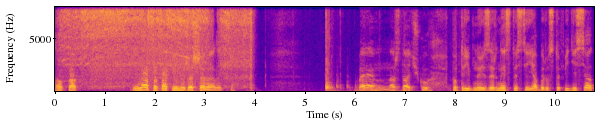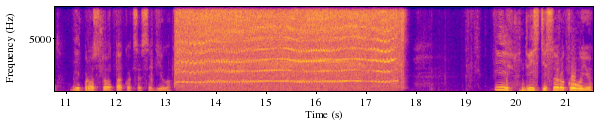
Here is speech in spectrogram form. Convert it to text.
Отак. І в нас отак він уже шевелиться. Беремо наждачку потрібної зернистості. Я беру 150 і просто отак оце все діло. І 240-ю.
